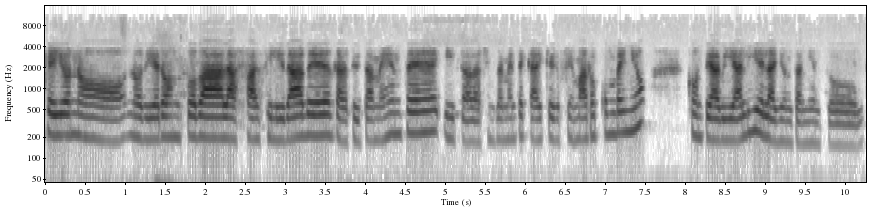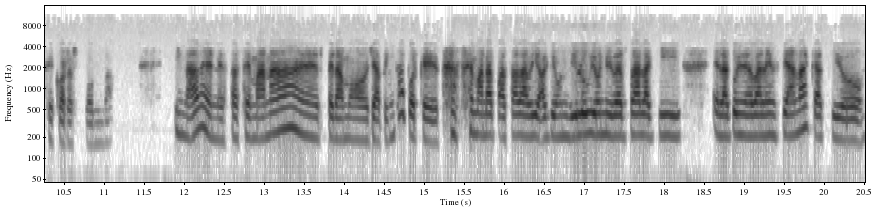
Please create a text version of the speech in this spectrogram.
que ellos nos no dieron todas las facilidades gratuitamente y todas, simplemente que hay que firmar un convenio con Teavial y el ayuntamiento que corresponda. Y nada, en esta semana esperamos ya pintar, porque esta semana pasada había aquí un diluvio universal aquí en la comunidad valenciana que ha sido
